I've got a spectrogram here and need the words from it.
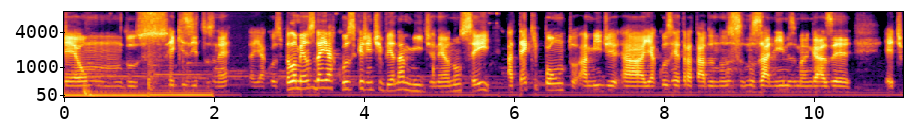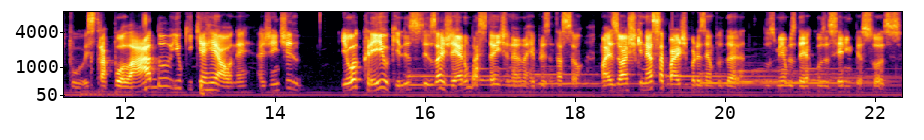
é um dos requisitos, né? Da Yakuza. Pelo menos da Yakuza que a gente vê na mídia, né? Eu não sei até que ponto a mídia, a Yakuza retratado nos, nos animes, mangás é, é tipo extrapolado e o que, que é real, né? A gente eu creio que eles exageram bastante né, na representação. Mas eu acho que nessa parte, por exemplo, da, dos membros da Yakuza serem pessoas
